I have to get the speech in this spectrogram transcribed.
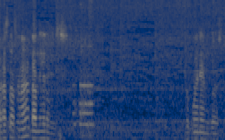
তোর রাস্তা আছে না ডান দিকে থাকিস ডকুমেন্ট আমি করছি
